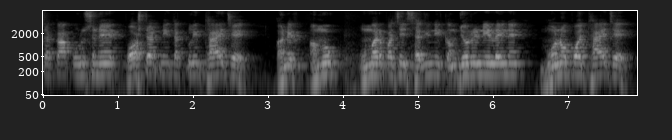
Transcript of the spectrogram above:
ટકા પુરુષને પોસ્ટેટની તકલીફ થાય છે અને અમુક ઉંમર પછી શરીરની કમજોરીને લઈને મોનોપોજ થાય છે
